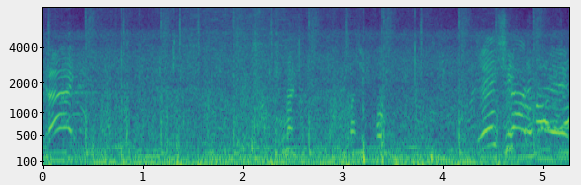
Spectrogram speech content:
Graj! Jedź! Ej!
